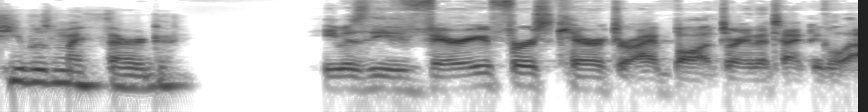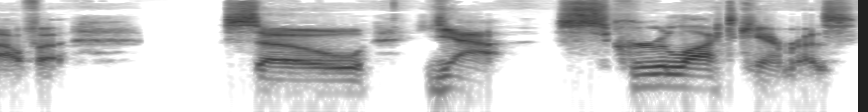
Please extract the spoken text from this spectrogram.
He was my third. He was the very first character I bought during the technical alpha. So yeah, screw locked cameras.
